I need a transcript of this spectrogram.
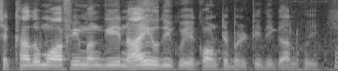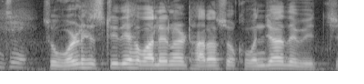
ਸਿੱਖਾਂ ਤੋਂ ਮੁਆਫੀ ਮੰਗੀ ਨਾ ਹੀ ਉਹਦੀ ਕੋਈ ਅਕਾਊਂਟੇਬਿਲਟੀ ਦੀ ਗੱਲ ਹੋਈ। ਜੀ। ਸੋ ਵਰਲਡ ਹਿਸਟਰੀ ਦੇ ਹਵਾਲੇ ਨਾਲ 1851 ਦੇ ਵਿੱਚ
